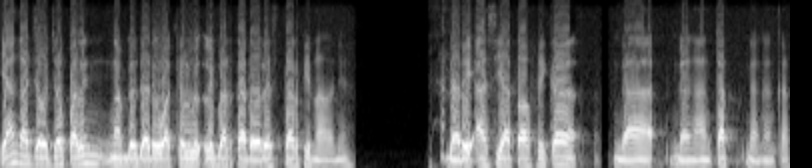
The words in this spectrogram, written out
Ya nggak jauh-jauh paling ngambil dari wakil Libertadores star finalnya. Dari Asia atau Afrika nggak nggak ngangkat nggak ngangkat.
